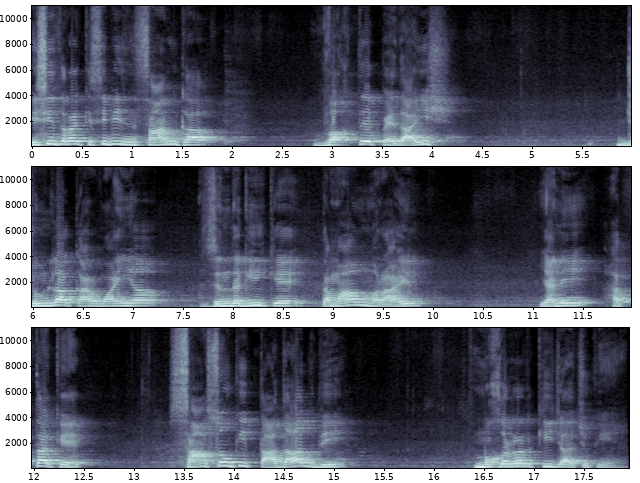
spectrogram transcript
اسی طرح کسی بھی انسان کا وقت پیدائش، جملہ کاروائیاں، زندگی کے تمام مراحل یعنی حتیٰ کہ سانسوں کی تعداد بھی مقرر کی جا چکی ہیں۔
